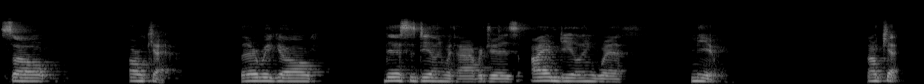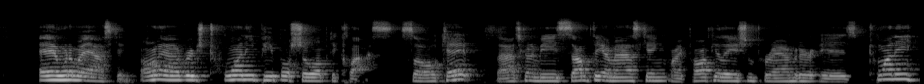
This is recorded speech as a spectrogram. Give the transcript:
So, okay, there we go. This is dealing with averages. I am dealing with mu. Okay. And what am I asking? On average, 20 people show up to class. So, okay, that's going to be something I'm asking. My population parameter is 20.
